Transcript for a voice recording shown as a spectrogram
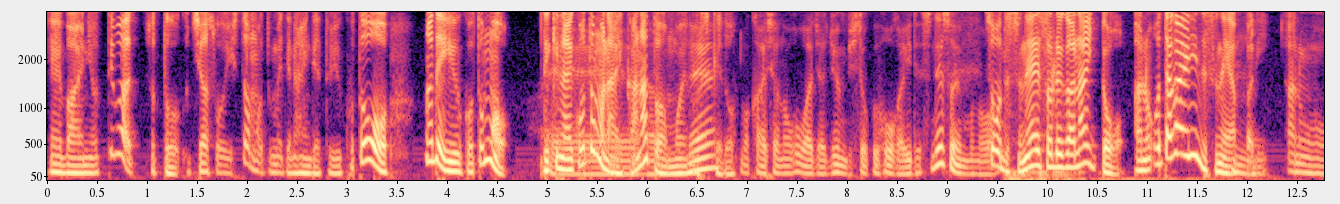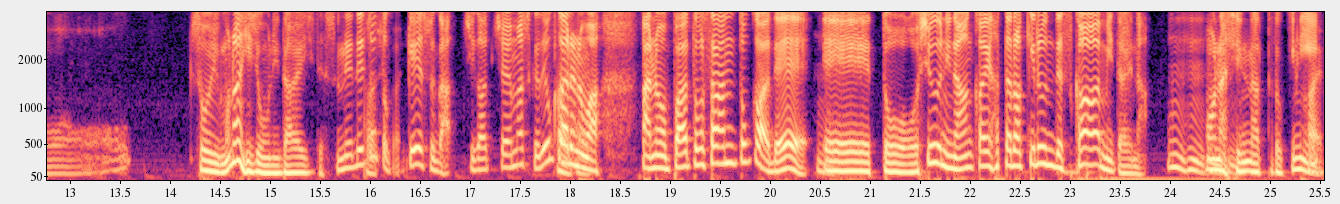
えー場合によっては、ちょっとうちはそういう人は求めてないんでということを、まで言うことも、できないこともないかなとは思いますけど。えー。ね。まあ、会社の方はじゃあ準備しておく方がいいですね、そういうものは。そうですね。それがないと、あの、お互いにですね、やっぱり、あのーそういうものは非常に大事ですね。で、ちょっとケースが違っちゃいますけど、よくあるのは、あの、パートさんとかで、うん。えっ、と、週に何回働けるんですか？みたいなうんうんうんうん。お話になった時に、はい。い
